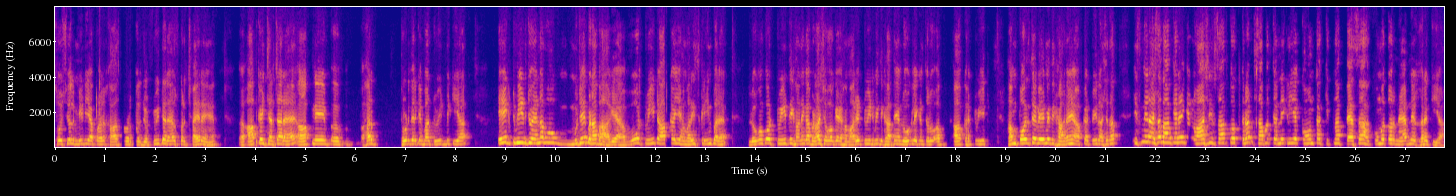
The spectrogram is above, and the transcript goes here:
सोशल मीडिया पर खास तौर पर जो ट्विटर है, उस पर छाए रहे हैं। आपका ही चर्चा रहा है। आपने हर थोड़ी देर के बाद ट्वीट भी किया। एक ट्वीट जो है ना, वो मुझे बड़ा भा गया। वो ट्वीट आपका ये हमारी स्क्रीन पर है। लोगों को ट्वीट दिखाने का बड़ा शौक है। हमारे ट्वीट भी दिखाते हैं लोग, लेकिन चलो अब आपका ट्वीट हम पॉजिटिव वे में दिखा रहे हैं आपका ट्वीट, राशिद साहब। इसमें राय साहब, आप कह रहे हैं कि नवाज़ शरीफ साहब को करप्ट साबित करने के लिए कौम का कितना पैसा हुकूमत और नैब ने गर्क किया?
